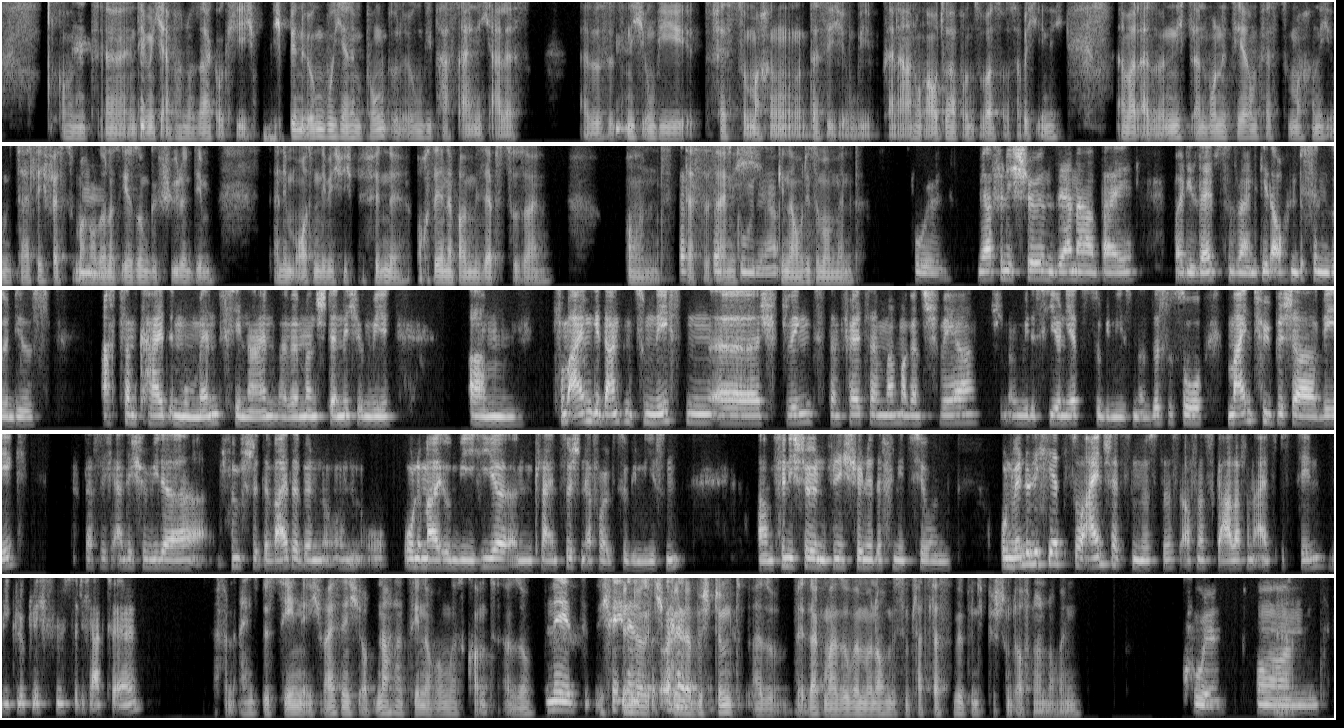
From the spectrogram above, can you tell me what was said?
Und äh, indem ich einfach nur sage, okay, ich, ich bin irgendwo hier an einem Punkt und irgendwie passt eigentlich alles. Also es ist jetzt nicht irgendwie festzumachen, dass ich irgendwie, keine Ahnung, Auto habe und sowas, was habe ich eh nicht. Aber also nichts an monetärem festzumachen, nicht irgendwie zeitlich festzumachen, mhm. sondern es ist eher so ein Gefühl, in dem, an dem Ort, in dem ich mich befinde, auch sehr nah bei mir selbst zu sein. Und das, das ist das eigentlich gut, ja. genau dieser Moment. Cool. Ja, finde ich schön, sehr nah bei, bei dir selbst zu sein. Geht auch ein bisschen so in dieses Achtsamkeit im Moment hinein, weil wenn man ständig irgendwie ähm, vom einen Gedanken zum nächsten äh, springt, dann fällt es einem manchmal ganz schwer, schon irgendwie das Hier und Jetzt zu genießen. Also das ist so mein typischer Weg, dass ich eigentlich schon wieder fünf Schritte weiter bin, um, ohne mal irgendwie hier einen kleinen Zwischenerfolg zu genießen. Ähm, finde ich schön, finde ich schöne Definition. Und wenn du dich jetzt so einschätzen müsstest auf einer Skala von eins bis zehn, wie glücklich fühlst du dich aktuell? Von eins bis zehn. Ich weiß nicht, ob nach einer zehn noch irgendwas kommt. Also nee, ich, bin da, ich bin da bestimmt, also sag mal so, wenn man noch ein bisschen Platz lassen will, bin ich bestimmt auf einer neun. Cool. Und ja.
